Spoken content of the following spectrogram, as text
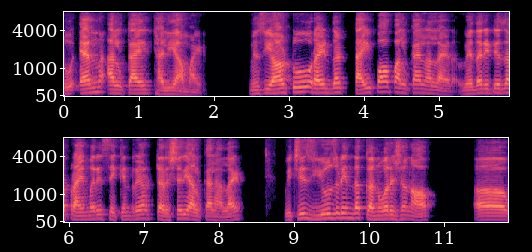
to N-alkyl thialamide. Means you have to write the type of alkyl halide, whether it is a primary, secondary or tertiary alkyl halide, which is used in the conversion of uh,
